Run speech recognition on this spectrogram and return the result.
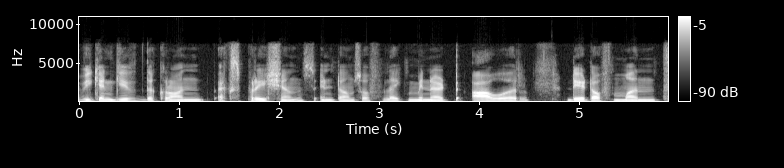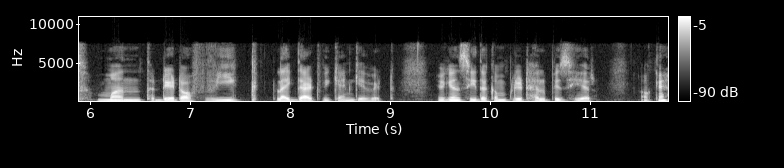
we can give the cron expressions in terms of like minute hour date of month month date of week like that we can give it. You can see the complete help is here okay?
